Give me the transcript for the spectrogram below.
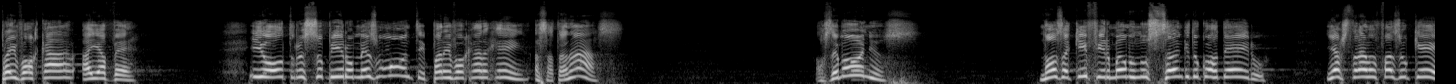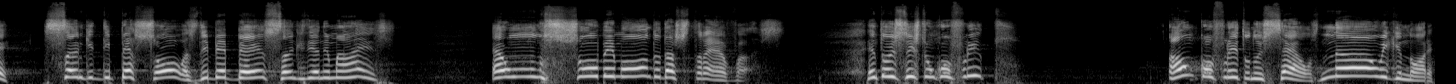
Para invocar a Yahvé. E outros subiram o mesmo monte para invocar a quem? A Satanás aos demônios. Nós aqui firmamos no sangue do Cordeiro. E as trevas fazem o quê? Sangue de pessoas, de bebês, sangue de animais. É um submundo das trevas. Então existe um conflito. Há um conflito nos céus, não ignore.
